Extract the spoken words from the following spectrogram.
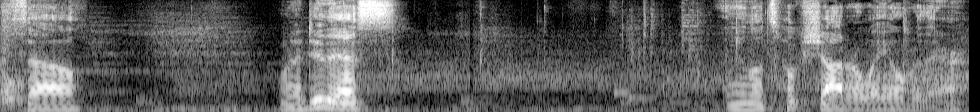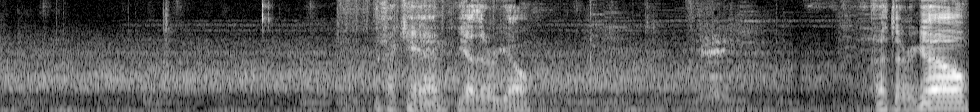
So, I'm gonna do this, and then let's hook shot our way over there. If I can. Yeah, there we go. Right, there we go.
